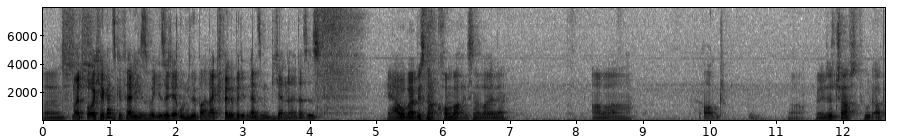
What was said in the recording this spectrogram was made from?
Äh, Weil es bei euch ja ganz gefährlich ist, weil ihr seid ja unmittelbar an der Quelle mit dem ganzen Bier, ne? Das ist. ja, wobei bis nach Krombach ist eine Weile. Aber. Oh, gut. Ja, wenn du das schaffst, Hut ab.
